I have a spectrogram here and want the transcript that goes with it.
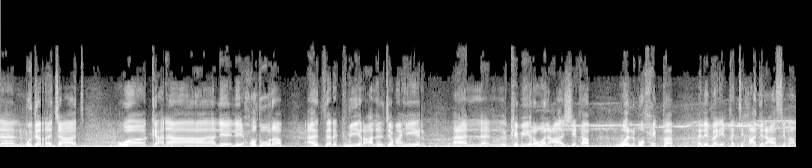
المدرجات وكان لحضوره أثر كبير على الجماهير الكبيرة والعاشقة والمحبة لفريق اتحاد العاصمة.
